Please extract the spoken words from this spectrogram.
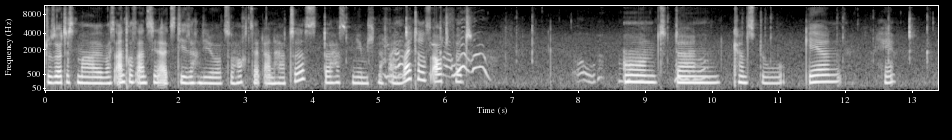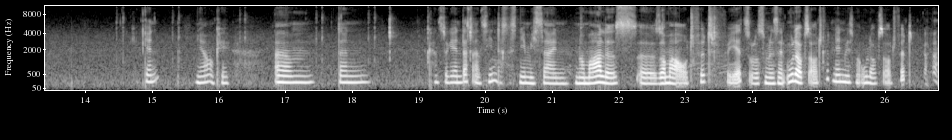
du solltest mal was anderes anziehen als die Sachen, die du zur Hochzeit anhattest. Da hast du nämlich noch ein weiteres Outfit. Und dann kannst du gern... Hä? Gern... Ja, okay. Ähm, dann kannst du gern das anziehen. Das ist nämlich sein normales äh, Sommeroutfit für jetzt. Oder zumindest sein Urlaubsoutfit. Nennen wir es mal Urlaubsoutfit.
